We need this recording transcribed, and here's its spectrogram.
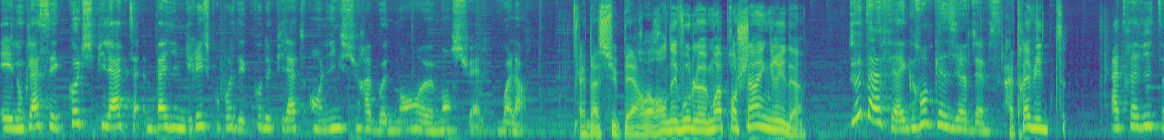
Et donc là c'est Coach Pilates by Ingrid. Je propose des cours de pilates en ligne sur abonnement euh, mensuel. Voilà. Eh ben super. Rendez-vous le mois prochain, Ingrid? Tout à fait, avec grand plaisir James. À très vite. À très vite.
